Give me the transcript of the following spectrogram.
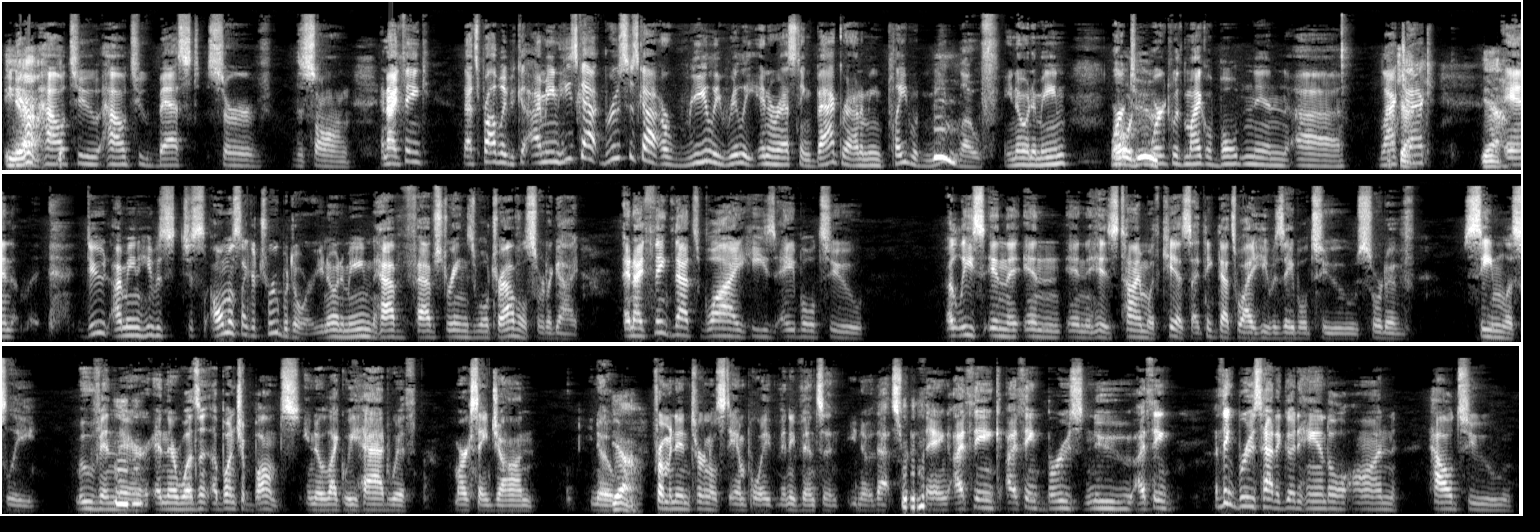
You know, yeah, how to how to best serve the song, and I think that's probably because I mean he's got Bruce has got a really really interesting background. I mean, played with Meatloaf. You know what I mean? Worked Hmm. Oh, worked with Michael Bolton in uh, Blackjack. yeah. And dude, I mean, he was just almost like a troubadour. You know what I mean? Have have strings will travel sort of guy. And I think that's why he's able to, at least in the in in his time with Kiss, I think that's why he was able to sort of seamlessly move in there, mm-hmm. and there wasn't a bunch of bumps. You know, like we had with Mark St. John. You know, Yeah. from an internal standpoint, Vinnie Vincent, you know that sort of mm-hmm. thing. I think I think Bruce knew. I think I think Bruce had a good handle on how to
